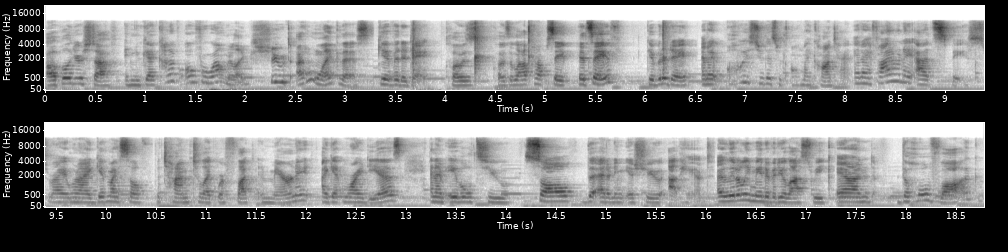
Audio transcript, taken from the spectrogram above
upload your stuff and you get kind of overwhelmed. You're like, shoot, I don't like this. Give it a day. Close, close the laptop, save, hit save, give it a day. And I always do this with all my content. And I find when I add space, right? When I give myself the time to like reflect and marinate, I get more ideas and I'm able to solve the editing issue at hand. I literally made a video last week and the whole vlog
